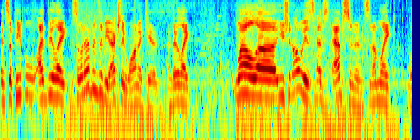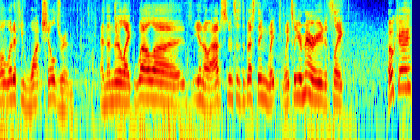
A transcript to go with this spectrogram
And so people... I'd be like, so what happens if you actually want a kid? And they're like, well, uh, you should always have abstinence. And I'm like, well, what if you want children? And then they're like, well, uh, you know, abstinence is the best thing. Wait, wait till you're married. It's like, okay,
